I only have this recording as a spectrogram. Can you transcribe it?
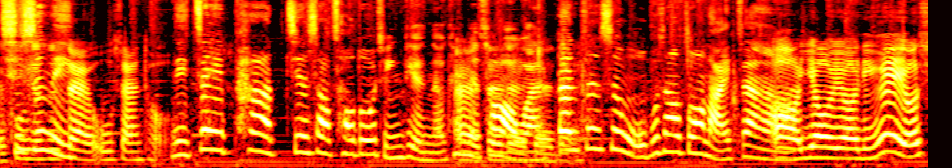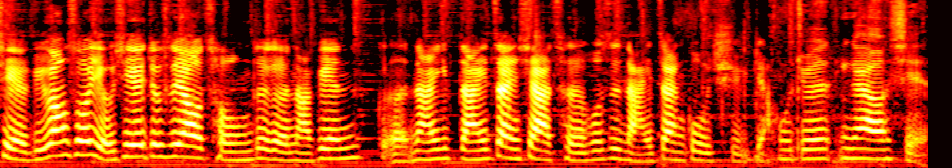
其实你在乌山头。你这一趴介绍超多景点的，看起来超好玩，但这是我不知道坐到哪一站啊。哦，有有，里面有写，比方说有些就是要从这个哪边呃哪一哪一站下车，或是哪一站过去这样。我觉得应该要写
